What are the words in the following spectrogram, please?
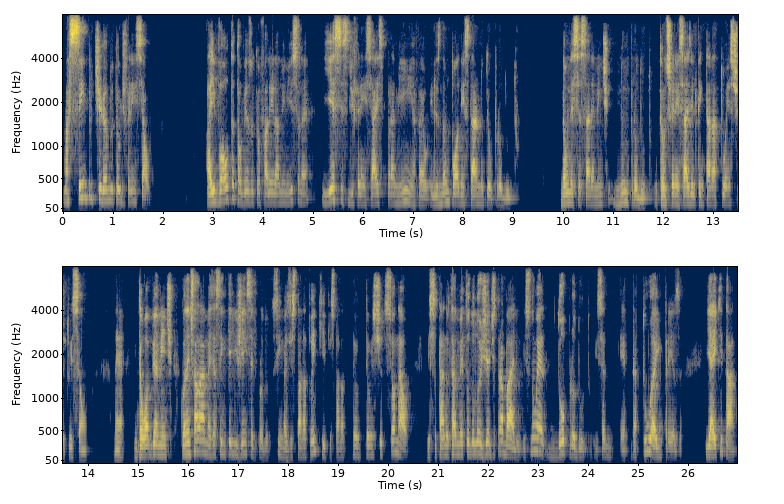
mas sempre tirando o teu diferencial. Aí volta, talvez, o que eu falei lá no início, né? E esses diferenciais, para mim, Rafael, eles não podem estar no teu produto. Não necessariamente num produto. Os teus diferenciais ele tem que estar na tua instituição. Né? Então, obviamente, quando a gente fala, ah, mas essa inteligência de produto, sim, mas isso está na tua equipe, está no teu, teu, institucional, isso está tá na metodologia de trabalho. Isso não é do produto, isso é, é da tua empresa. E aí que tá.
